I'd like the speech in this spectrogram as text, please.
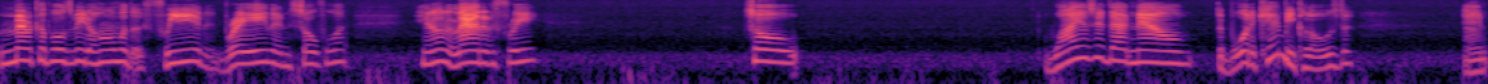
America supposed to be the home of the free and the brave and so forth? You know, the land of the free. So, why is it that now the border can be closed and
